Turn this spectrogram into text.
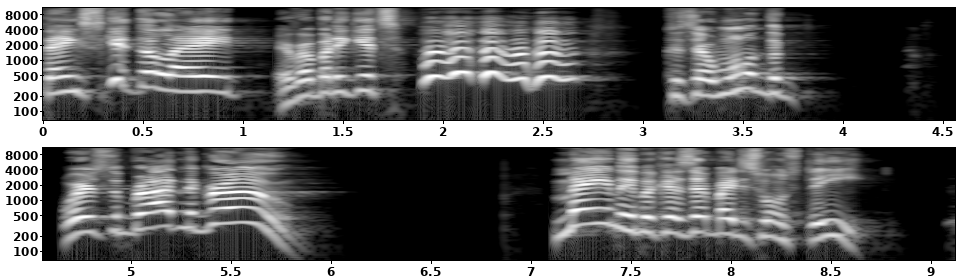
Things get delayed. Everybody gets because they want the where's the bride and the groom? Mainly because everybody just wants to eat.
